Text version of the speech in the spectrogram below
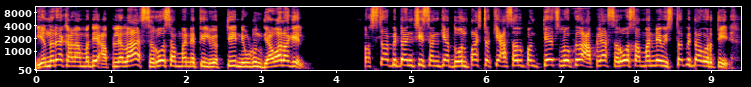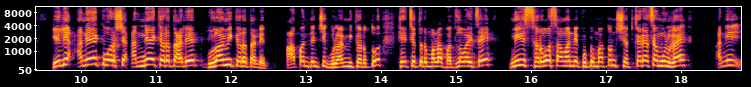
येणाऱ्या काळामध्ये आपल्याला सर्वसामान्यातील व्यक्ती निवडून द्यावा लागेल. प्रस्थापितांची संख्या दोन पाच टक्के असेल पण तेच लोक आपल्या सर्वसामान्य विस्थापितावरती गेली अनेक वर्ष अन्याय करत आलेत गुलामी करत आलेत. आपण त्यांची गुलामी करतो. हे चित्र मला बदलवायचंय. मी सर्वसामान्य कुटुंबातून शेतकऱ्याचा मुलगा आहे. आणि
